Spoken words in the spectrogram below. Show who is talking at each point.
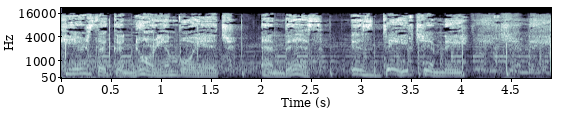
Speaker 1: Here's the Ganorian Voyage, and this is Dave Chimney. do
